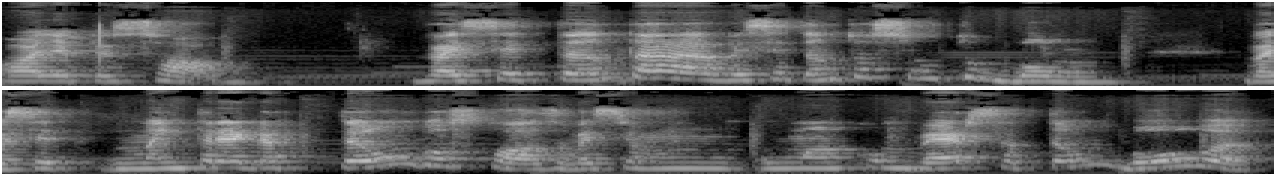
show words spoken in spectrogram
Olha, pessoal, vai ser tanta, vai ser tanto assunto bom, vai ser uma entrega tão gostosa, vai ser um, uma conversa tão boa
